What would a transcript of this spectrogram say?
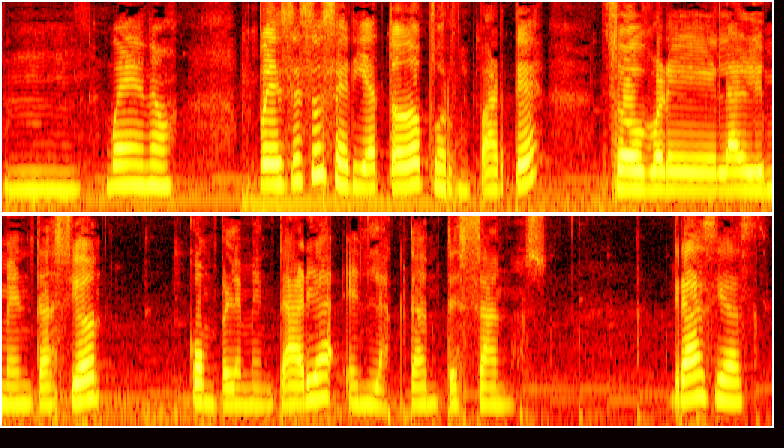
Mm, bueno, pues eso sería todo por mi parte sobre la alimentación complementaria en lactantes sanos. Gracias.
